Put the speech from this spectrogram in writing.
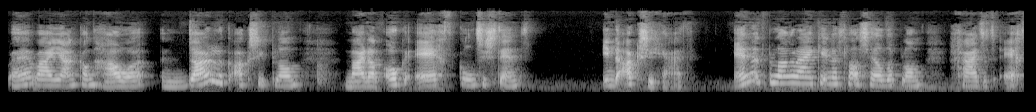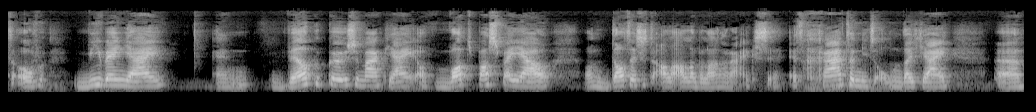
hè, waar je aan kan houden, een duidelijk actieplan, maar dan ook echt consistent in de actie gaat. En het belangrijke in het glashelderplan gaat het echt over wie ben jij en welke keuze maak jij of wat past bij jou. Want dat is het aller, allerbelangrijkste. Het gaat er niet om dat jij uh,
